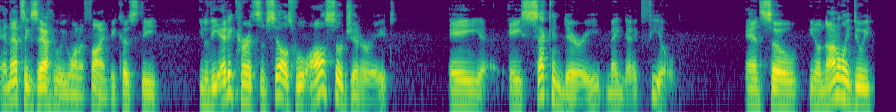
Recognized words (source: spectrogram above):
and that's exactly what we want to find because the you know the eddy currents themselves will also generate a a secondary magnetic field. And so you know not only do we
